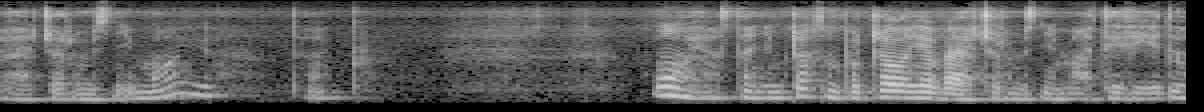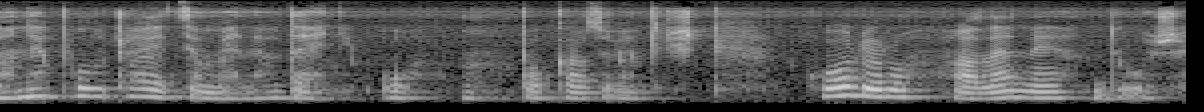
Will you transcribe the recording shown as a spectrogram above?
Вечором знімаю. Так. Ой, останнім часом почала я вечором знімати відео. Не виходить в мене вдень. О, показую вам трішки кольору, але не дуже.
